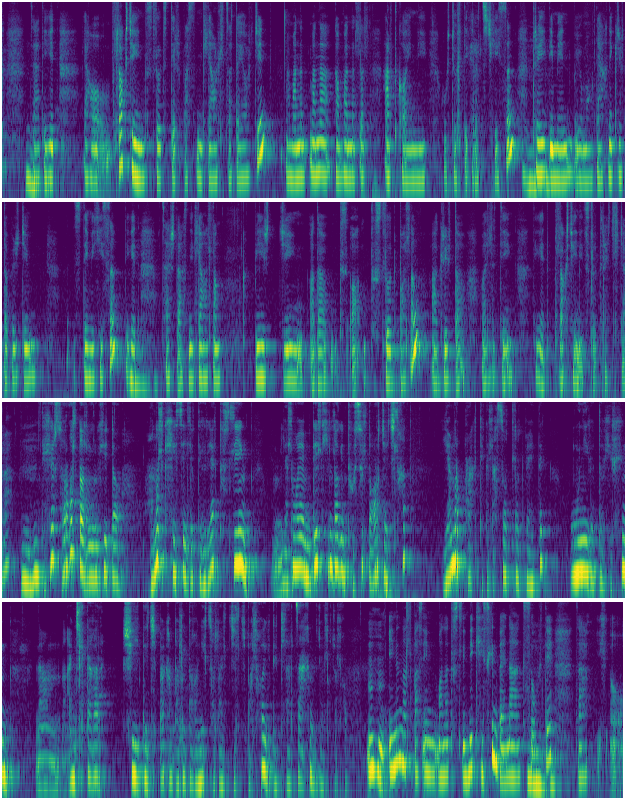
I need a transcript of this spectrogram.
За тэгээд яг блокчейн төслүүд дээр бас нэлээд оролцоотой явж гин. Манай манай компани бол Artcoin-ы хөгжүүлэлтийг хариуцж хийсэн. Trade-ийн буюу Монголын анхны крипто биржийн системийг хийсэн. Тэгээд цаашдаа бас нэлээд олон биржийн одоо төслүүд болон крипто валютын тэгээд блокчейн төслүүдээр ажиллаж байгаа. Тэгэхээр сургалт бол ерөнхийдөө онол гэхээсээ илүүтэйгээр яг төслийн ялангуяа мэдээлэл технологийн төсөлд орж ажиллахад ямар практикл асуудлууд байдаг үүнийг одоо хэрхэн амжилтаагаар шийдэж баг хамт олонтойгоо нэгт сулалжилж болох вэ гэдэг талаар заах нь гэж ойлгож болох уу? Аа энэ нь бол бас энэ манай төслийн нэг хэсэг нь байна гэсэн үг тий. За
